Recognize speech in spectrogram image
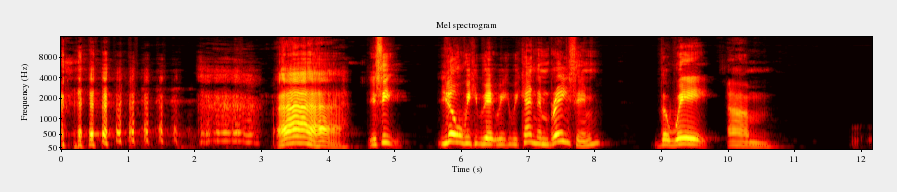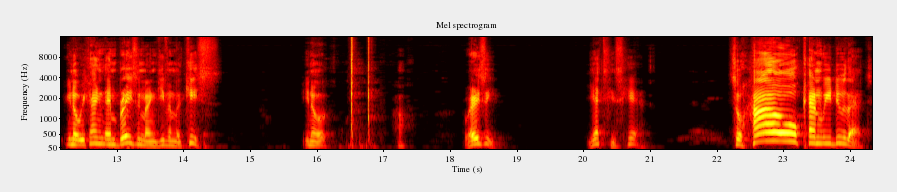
ah, you see, you know, we, we, we can't embrace him the way, um, you know, we can't embrace him and give him a kiss. You know, where is he? Yet he's here. So, how can we do that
